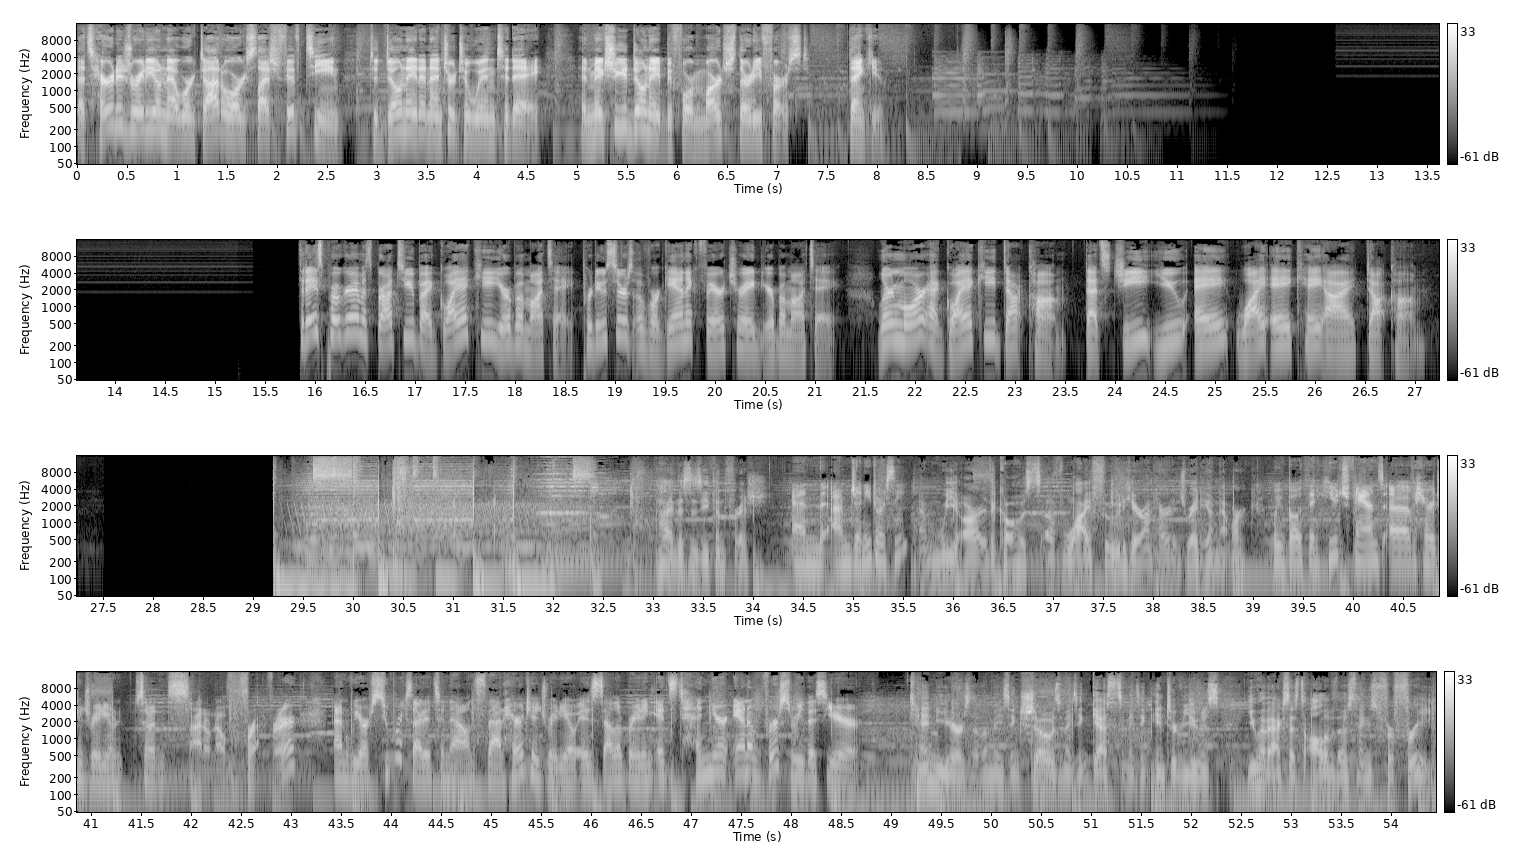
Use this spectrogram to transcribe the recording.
That's heritageradionetwork.org slash 15 to donate and enter to win today. And make sure you donate before March 31st. Thank you. Today's program is brought to you by Guayaki Yerba Mate, producers of organic fair trade yerba mate. Learn more at guayaki.com. That's G U A Y A K I.com. Hi, this is Ethan Frisch, And I'm Jenny Dorsey. and we are the co hosts of Why Food here on Heritage Radio Network. We've both been huge fans of Heritage Radio since, I don't know, forever. And we are super excited to announce that Heritage Radio is celebrating its 10 year anniversary this year. 10 years of amazing shows, amazing guests, amazing interviews. You have access to all of those things for free,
